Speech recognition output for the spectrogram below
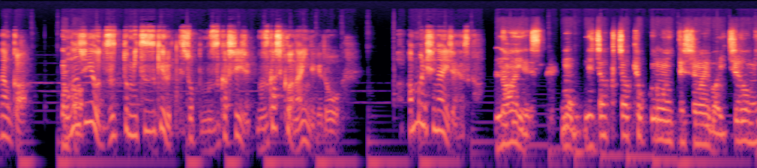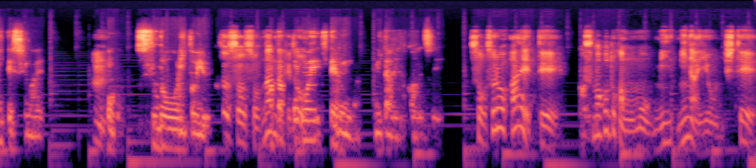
なんか、同じ絵をずっと見続けるってちょっと難しいじゃん。難しくはないんだけど、あんまりしないじゃないですか。ないですね。もうめちゃくちゃ極論言ってしまえば、一度見てしまえば、うん、素通りというそうそうそう。なんだけど。こ来てるんだ、みたいな感じ。そう、それをあえて、スマホとかももう見見ないようにして、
